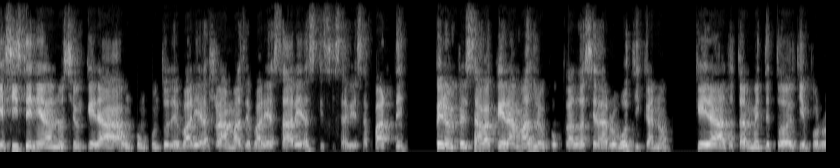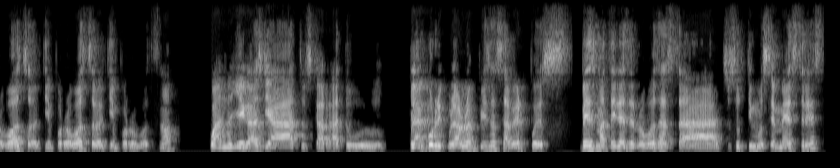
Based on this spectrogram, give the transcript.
que sí tenía la noción que era un conjunto de varias ramas, de varias áreas, que sí sabía esa parte, pero pensaba que era más lo enfocado hacia la robótica, ¿no? Que era totalmente todo el tiempo robots, todo el tiempo robots, todo el tiempo robots, ¿no? Cuando llegas ya a, tus, a tu plan curricular lo empiezas a ver, pues ves materias de robots hasta tus últimos semestres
